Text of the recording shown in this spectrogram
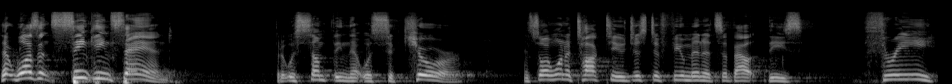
that wasn't sinking sand but it was something that was secure. And so I want to talk to you just a few minutes about these three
